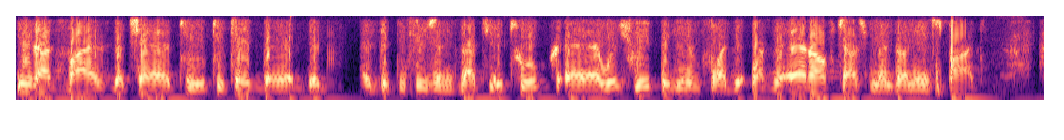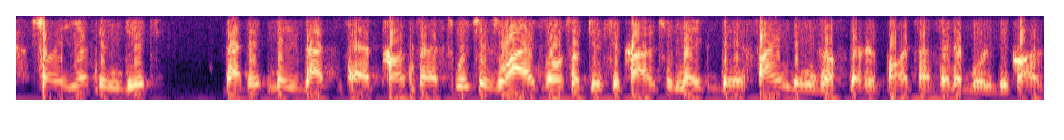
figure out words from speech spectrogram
would advise the chair to, to take the, the, the decisions that he took, uh, which we believe was the, was the error of judgment on his part. So, yes, indeed, that it, there's that uh, process, which is why it's also difficult to make the findings of the reports available because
